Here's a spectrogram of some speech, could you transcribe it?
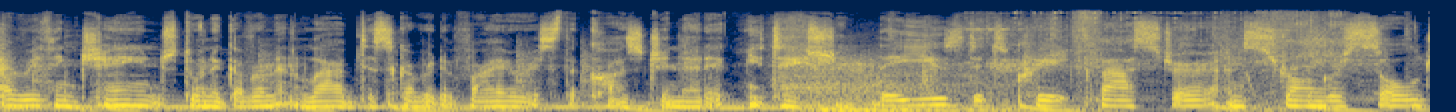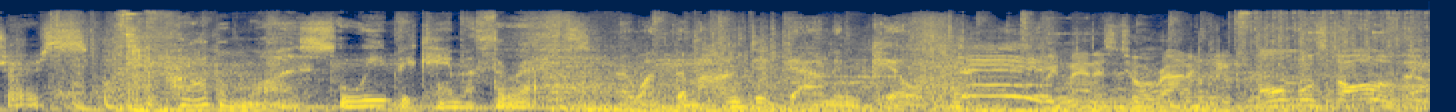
Everything changed when a government lab discovered a virus that caused genetic mutation. They used it to create faster and stronger soldiers. The problem was, we became a threat. I want them hunted down and killed. We managed to eradicate almost all of them.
